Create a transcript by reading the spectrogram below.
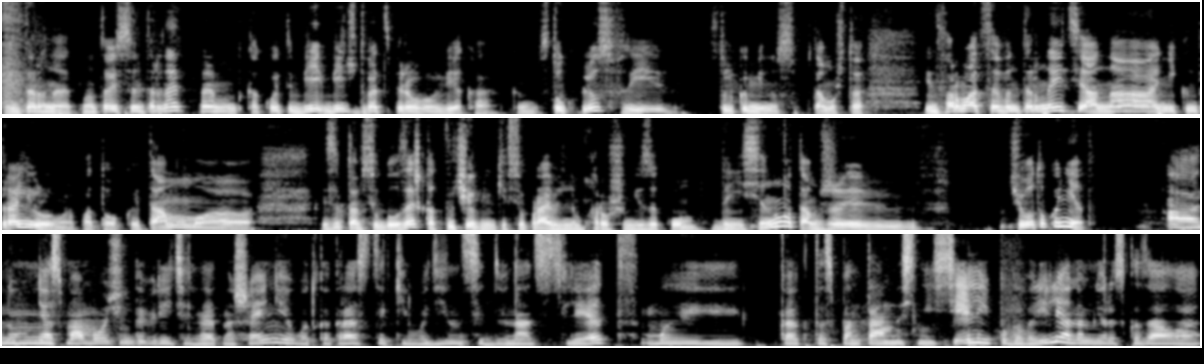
Интернет. Ну, то есть интернет прям какой-то бич 21 века. Столько плюсов и столько минусов. Потому что информация в интернете, она неконтролируемый поток. И там, э, если бы там все было, знаешь, как в учебнике, все правильным, хорошим языком донесено, там же чего только нет. А, ну, у меня с мамой очень доверительные отношения. Вот как раз-таки в 11-12 лет мы как-то спонтанно с ней сели и поговорили. Она мне рассказала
